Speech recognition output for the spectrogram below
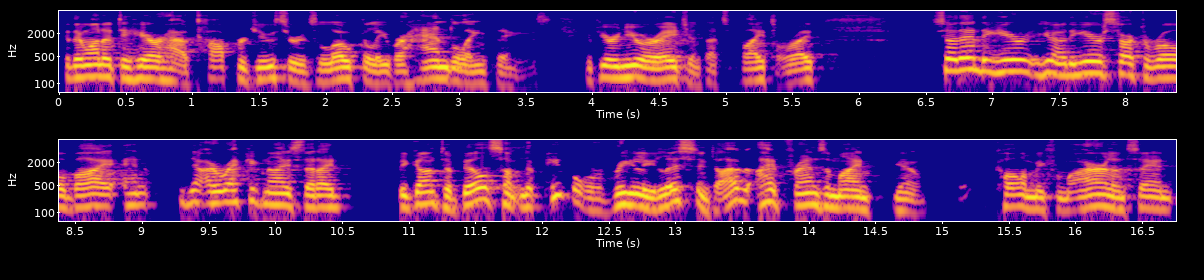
because they wanted to hear how top producers locally were handling things. If you're a newer agent, that's vital, right? So then the year, you know, the years start to roll by and I recognized that I'd begun to build something that people were really listening to. I, I had friends of mine, you know, calling me from Ireland saying,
